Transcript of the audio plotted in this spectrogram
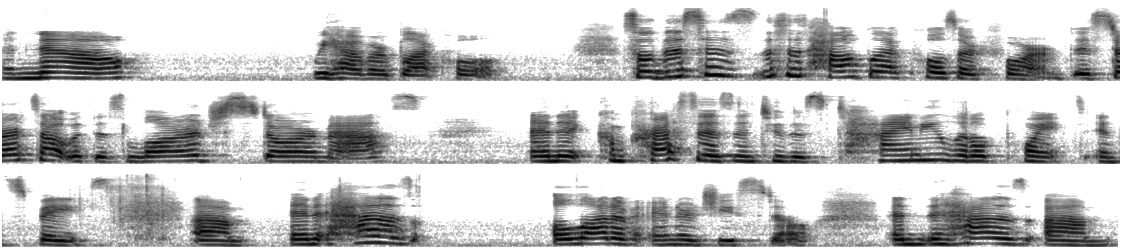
And now we have our black hole. So this is, this is how black holes are formed. It starts out with this large star mass and it compresses into this tiny little point in space. Um, and it has a lot of energy still. And it has um,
